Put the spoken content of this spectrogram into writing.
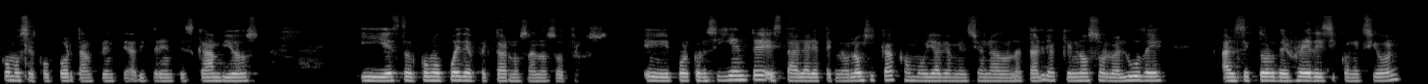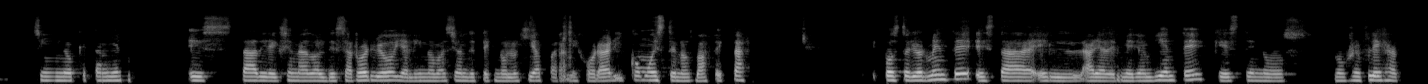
cómo se comportan frente a diferentes cambios y esto cómo puede afectarnos a nosotros. Eh, por consiguiente, está el área tecnológica, como ya había mencionado Natalia, que no solo alude al sector de redes y conexión, sino que también está direccionado al desarrollo y a la innovación de tecnología para mejorar y cómo este nos va a afectar. Posteriormente está el área del medio ambiente, que este nos, refleja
